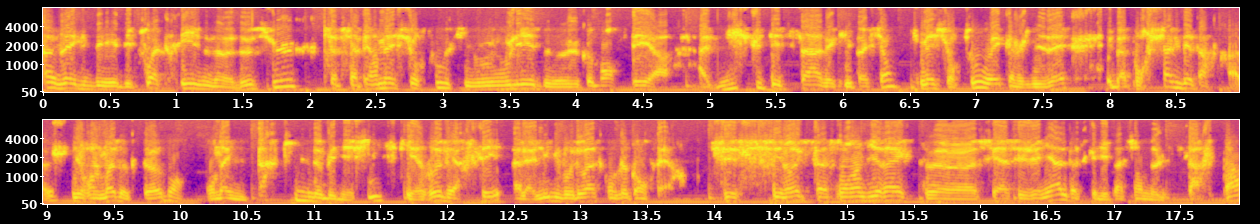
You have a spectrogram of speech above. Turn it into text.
avec des, des poitrines dessus. Ça, ça permet surtout, si vous voulez, de commencer à, à discuter de ça avec les patients. Mais surtout, ouais, comme je disais, eh ben, pour chaque détartrage, durant le mois d'octobre, on a une partie de nos bénéfices qui est reversée à la Ligue vaudoise contre le cancer. C'est vrai que de façon indirecte, euh, c'est assez génial parce que les patients ne le savent pas.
